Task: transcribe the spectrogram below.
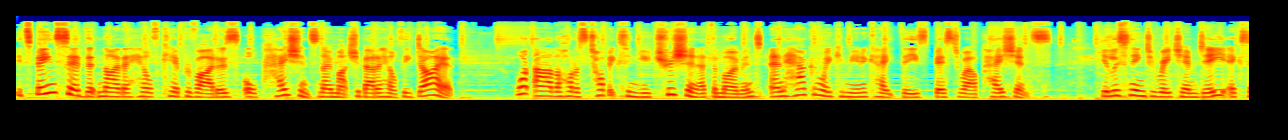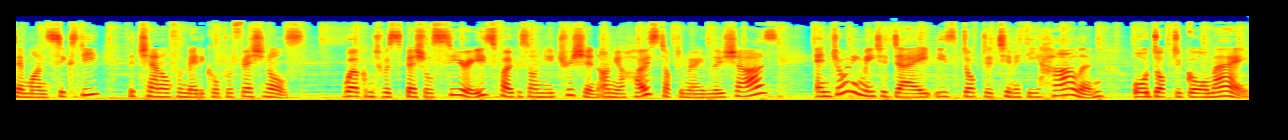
It's been said that neither healthcare providers or patients know much about a healthy diet. What are the hottest topics in nutrition at the moment, and how can we communicate these best to our patients? You're listening to ReachMD XM160, the channel for medical professionals. Welcome to a special series focused on nutrition. I'm your host, Dr. Mary Leuchars, and joining me today is Dr. Timothy Harlan, or Dr. Gourmet.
